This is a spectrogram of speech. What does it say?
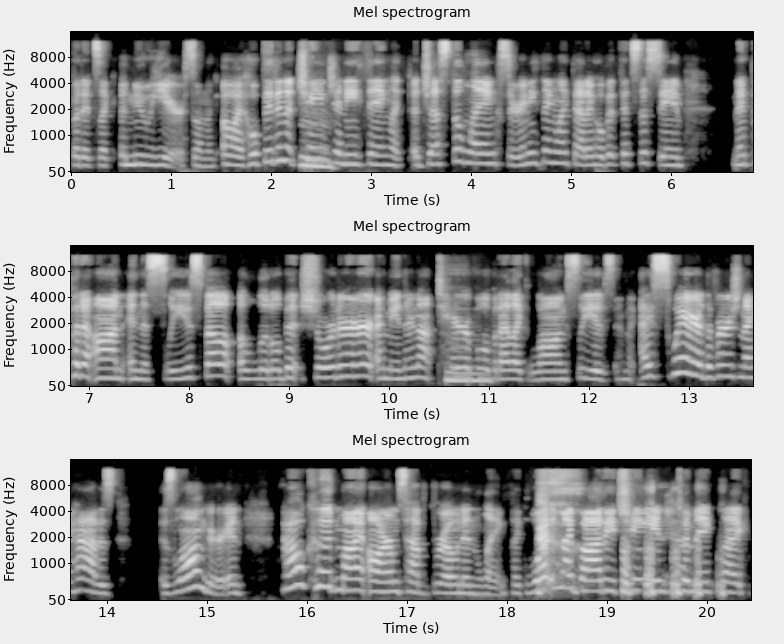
but it's like a new year so i'm like oh i hope they didn't change mm. anything like adjust the lengths or anything like that i hope it fits the same and I put it on and the sleeves felt a little bit shorter. I mean, they're not terrible, mm. but I like long sleeves. I'm like, I swear the version I have is is longer. And how could my arms have grown in length? Like, what in my body changed to make like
